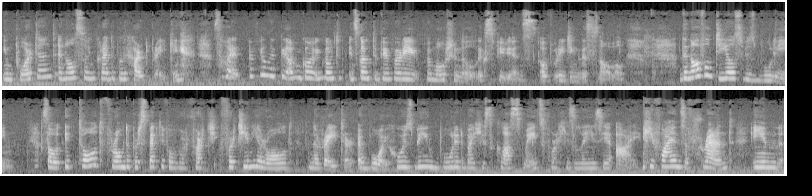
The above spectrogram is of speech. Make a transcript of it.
important and also incredibly heartbreaking. So I, I feel like I'm going, going to it's going to be a very emotional experience of reading this novel. The novel deals with bullying. So it told from the perspective of a 14 year old narrator, a boy who is being bullied by his classmates for his lazy eye. He finds a friend in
